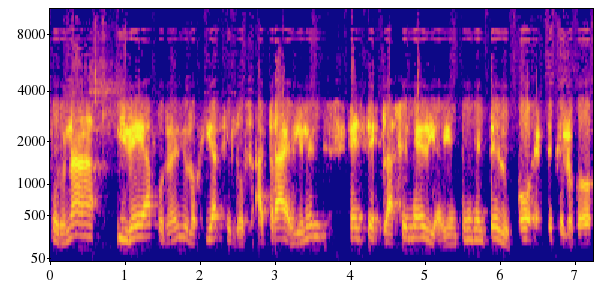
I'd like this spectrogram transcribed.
por una idea, por una ideología que los atrae. Vienen gente de clase media, vienen gente educó, gente que logró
